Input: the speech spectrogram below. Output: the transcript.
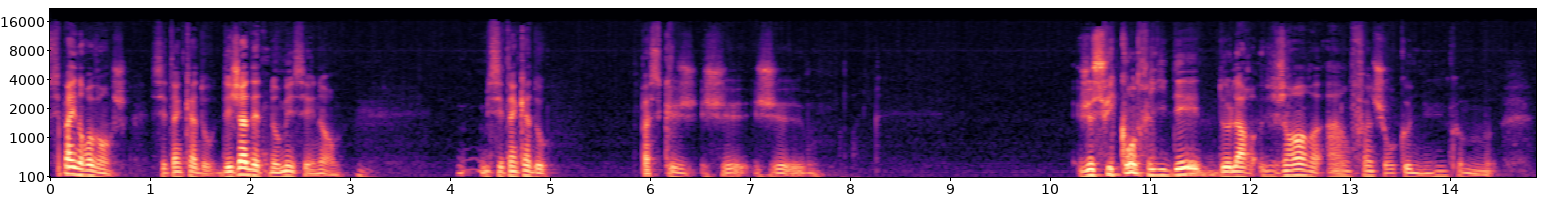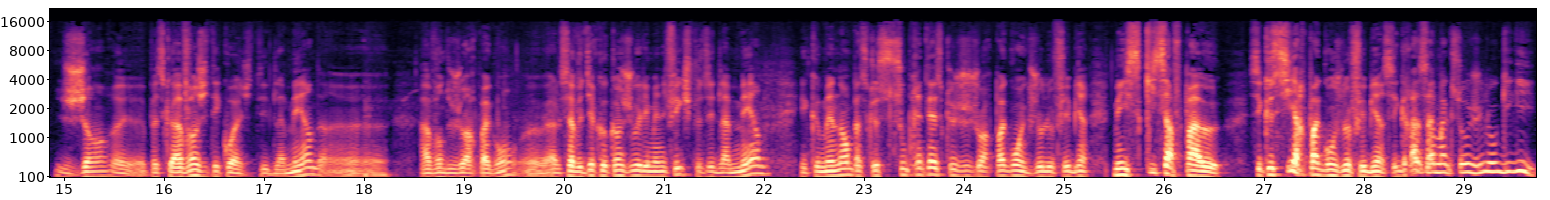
C'est pas une revanche, c'est un cadeau. Déjà d'être nommé, c'est énorme. Mais c'est un cadeau parce que je, je, je, suis contre l'idée de la genre ah enfin je suis reconnu comme genre euh, parce qu'avant j'étais quoi? J'étais de la merde euh, avant de jouer à Harpagon Euh, ça veut dire que quand je jouais les magnifiques je faisais de la merde. Et que maintenant parce que sous prétexte que je joue à Harpagon et que je le fais bien mais ce qu'ils savent pas eux c'est que si Harpagon je le fais bien c'est grâce à Maxo Julio Guigui.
